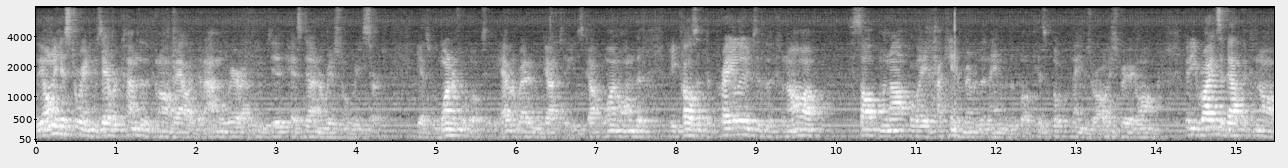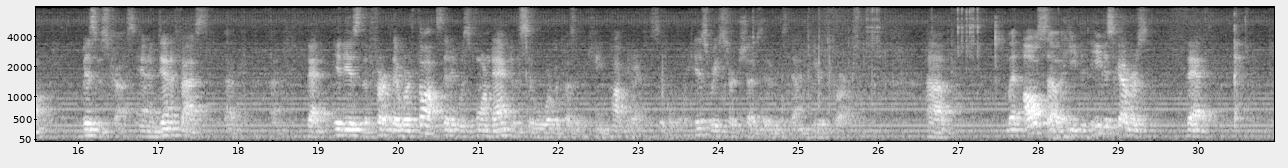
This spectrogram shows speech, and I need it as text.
the only historian who's ever come to the Kanawha Valley that I'm aware of who did, has done original research. He has wonderful books. If you haven't read them, you got to. He's got one on the, he calls it The Prelude to the Kanawha Salt Monopoly. I can't remember the name of the book. His book names are always very long. But he writes about the Kanawha Business Trust and identifies uh, uh, that it is the first, there were thoughts that it was formed after the Civil War because it became popular His research shows that it was done here first. Uh, but also, he, he discovers that,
